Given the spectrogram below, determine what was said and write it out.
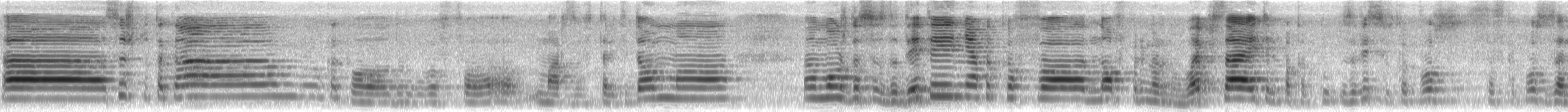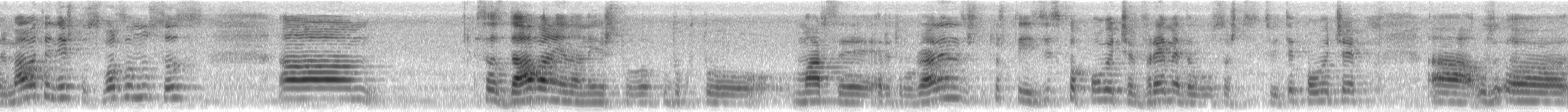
А, също така, какво друго в а, Марс в трети дом? А, може да създадете някакъв нов, примерно, вебсайт или пък зависи от какво, с какво се занимавате, нещо свързано с а, създаване на нещо, докато Марс е ретрограден, защото ще изисква повече време да го осъществите, повече а, а,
